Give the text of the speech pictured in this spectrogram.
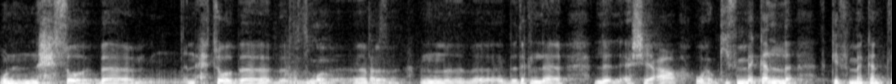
ونحسوه نحتوه بداك الاشعه وكيف ما كان كيف ما كانت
